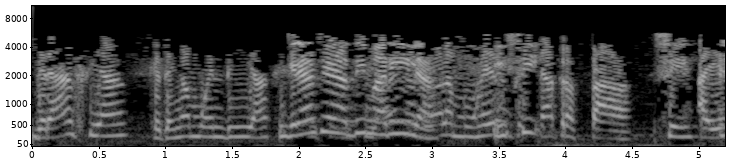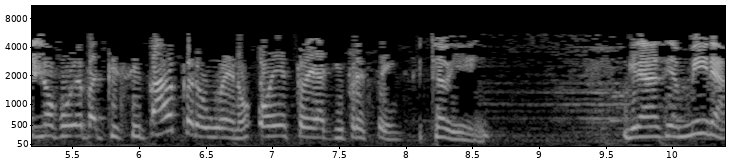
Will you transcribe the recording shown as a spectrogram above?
Gracias, que tengan buen día. Gracias a ti, Marila. A todas las mujeres Y que sí- está atrasada. Sí. Ayer no pude participar, pero bueno, hoy estoy aquí presente. Está bien. Gracias. Mira,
